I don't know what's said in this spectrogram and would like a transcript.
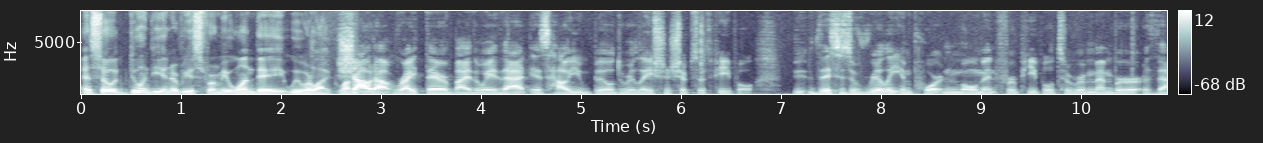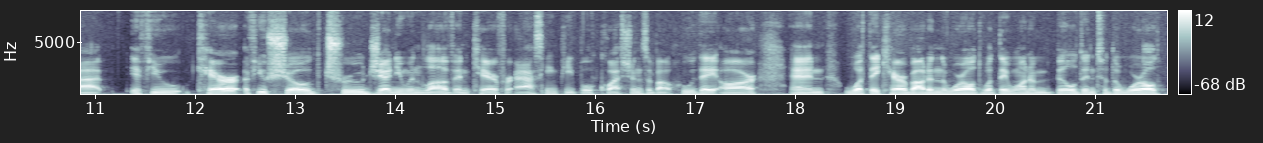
And so doing the interviews for me, one day we were like, Shout out right there, by the way. That is how you build relationships with people. This is a really important moment for people to remember that if you care, if you showed true, genuine love and care for asking people questions about who they are and what they care about in the world, what they want to build into the world,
